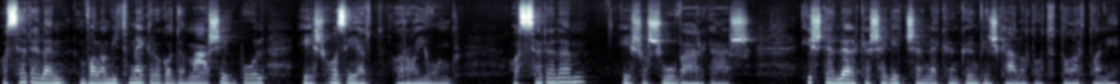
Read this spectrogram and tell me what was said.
A szerelem valamit megragad a másikból, és azért rajong. A szerelem és a sóvárgás. Isten lelke segítsen nekünk önvizsgálatot tartani,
